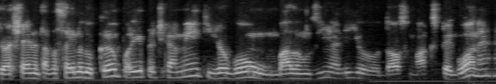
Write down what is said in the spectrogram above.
Josh Allen tava saindo do campo ali praticamente, jogou um balãozinho ali, o Dawson Knox pegou, né?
